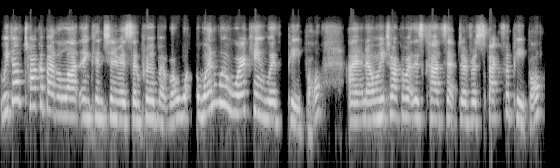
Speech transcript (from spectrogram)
we don't talk about a lot in continuous improvement. When we're working with people, and when we talk about this concept of respect for people,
